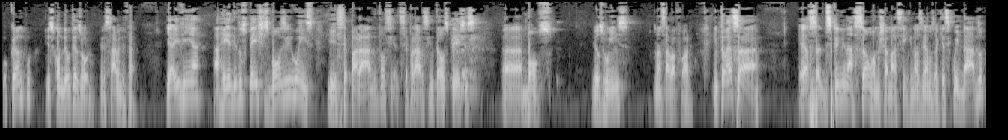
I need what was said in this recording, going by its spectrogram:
o campo e escondeu o tesouro. Ele sabe onde está. E aí vinha a rede dos peixes bons e ruins. E separado, então, separava-se então os peixes uh, bons e os ruins lançava fora. Então essa essa discriminação, vamos chamar assim, que nós vemos aqui, esse cuidado,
